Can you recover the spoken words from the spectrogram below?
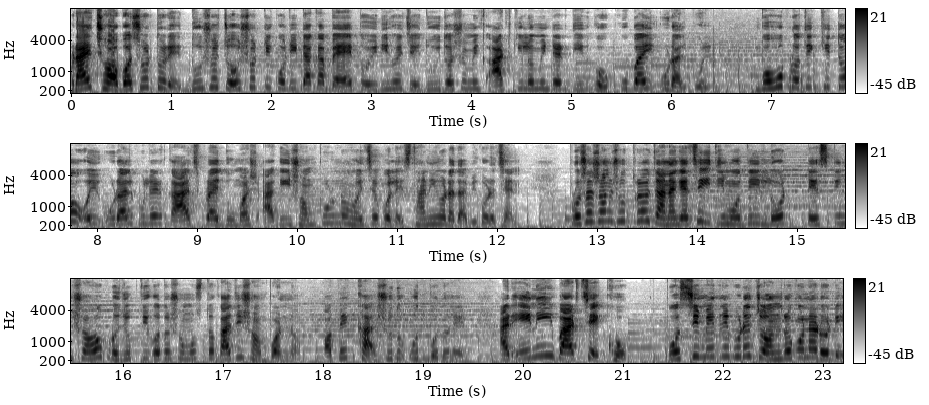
প্রায় ছ বছর ধরে দুশো চৌষট্টি কোটি টাকা ব্যয়ে তৈরি হয়েছে দুই দশমিক আট কিলোমিটার দীর্ঘ কুবাই উড়ালপুল বহু প্রতীক্ষিত ওই উড়ালপুলের কাজ প্রায় দু মাস আগেই সম্পূর্ণ হয়েছে বলে স্থানীয়রা দাবি করেছেন। প্রশাসন সূত্রেও জানা গেছে, ইতিমধ্যেই লোড টেস্টিং সহ প্রযুক্তিগত সমস্ত কাজই সম্পন্ন। অপেক্ষা শুধু উদ্বোধনের। আর এ নিয়েই বাড়ছে ক্ষোভ। পশ্চিম মেদিনীপুরে চন্দ্রকোনা রোডে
